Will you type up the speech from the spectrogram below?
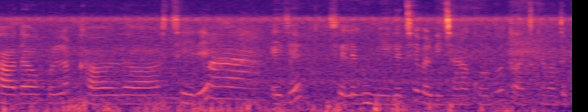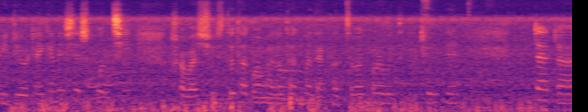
খাওয়া দাওয়া করলাম খাওয়া দাওয়া সেরে এই যে ছেলে ঘুমিয়ে গেছে, এবার বিছানা করব। তো আজকের মতো ভিডিওটা এখানে শেষ করছি। সবাই সুস্থ থাকবে ভালো থাকবে দেখা হচ্ছে আবার পরবর্তী ভিডিওতে। টাটা!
